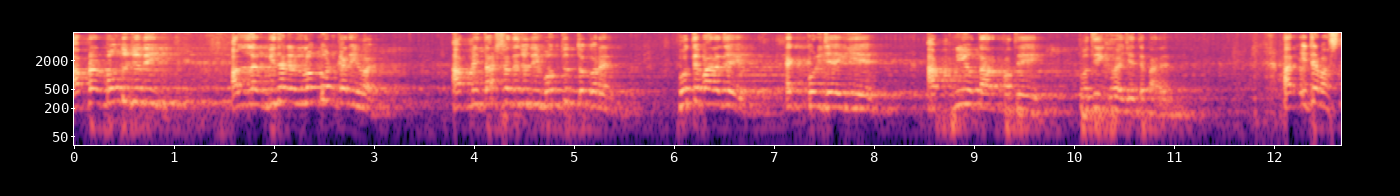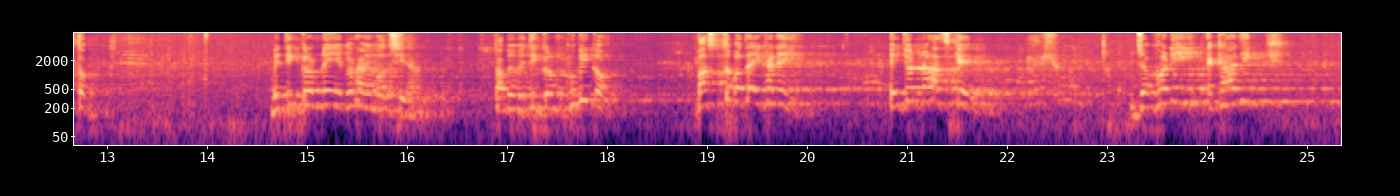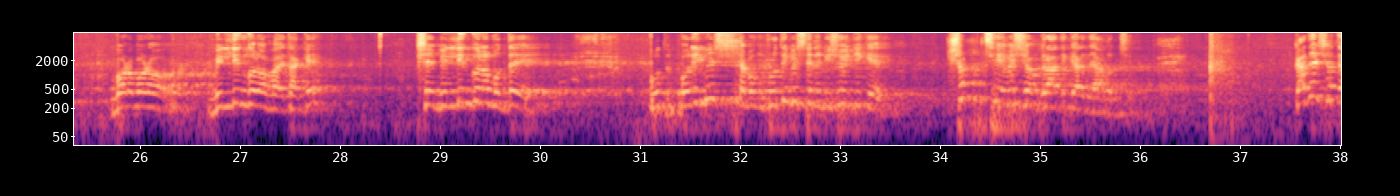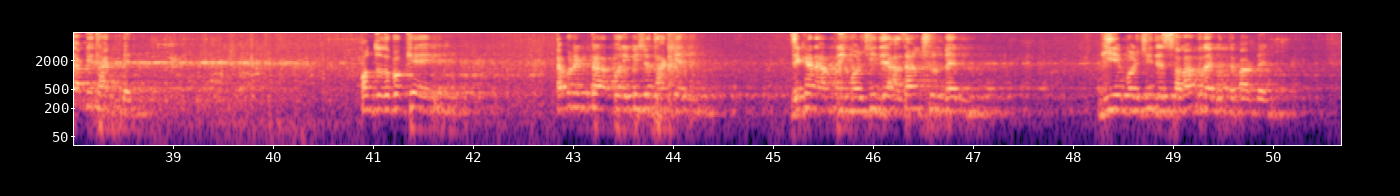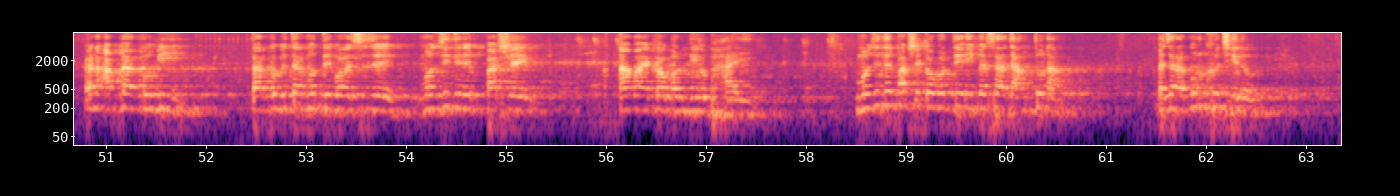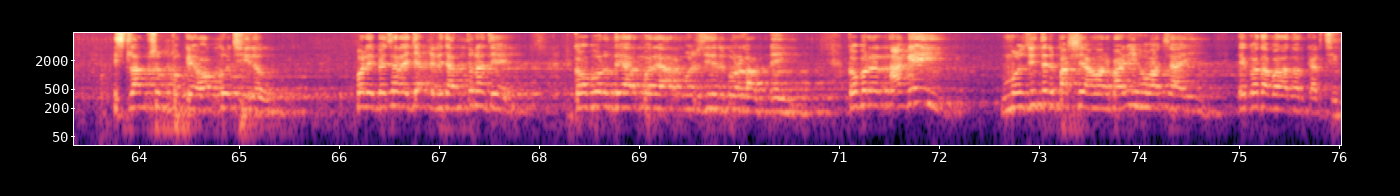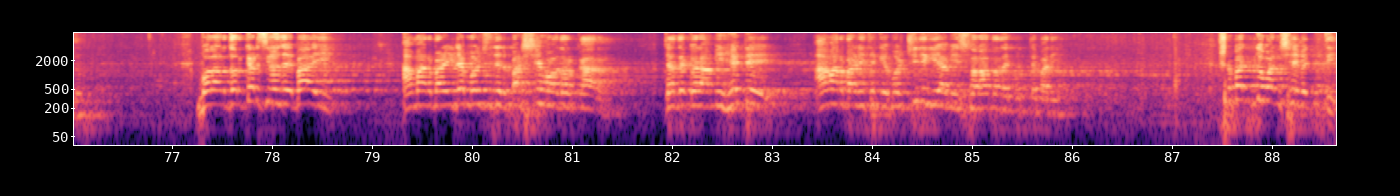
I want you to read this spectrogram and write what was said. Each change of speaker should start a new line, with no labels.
আপনার বন্ধু যদি আল্লাহর বিধানের লঙ্ঘনকারী হয়, আপনি তার সাথে যদি বন্ধুত্ব করেন, হতে পারে যে এক পর্যায়ে গিয়ে আপনিও তার পথে পথিক হয়ে যেতে পারেন। আর এটা বাস্তব। ব্যতিক্রম নেই কথা আমি বলছি না। তবে ব্যতিক্রম খুবই কম। বাস্তবতা এখানেই। এই জন্য আজকে যখনই একাধিক বড় বড় বিল্ডিংগুলো হয় থাকে সেই বিল্ডিংগুলোর মধ্যে পরিবেশ এবং প্রতিবেশের বিষয়টিকে সবচেয়ে বেশি অগ্রাধিকার দেওয়া হচ্ছে। কাদের সাথে আপনি থাকবেন। অন্ততপক্ষে এমন একটা পরিবেশে থাকেন যেখানে আপনি মসজিদে আজান শুনবেন, গিয়ে মসজিদে সলাত আদায় করতে পারবেন। কারণ আপনার কবি তার কবিতার মধ্যে বলেছে যে, মসজিদের পাশে আমায় কবর দিও ভাই। মসজিদের পাশে কবর দিয়ে এই বেচারা জানতো না। বেচারা মূর্খ ছিল। ইসলাম সম্পর্কে অজ্ঞ ছিল। ফলে বেচারা এটা জানতো না যে কবর দেওয়ার পরে আর মসজিদের কোনো লাভ নেই। কবরের আগেই মসজিদের পাশে আমার বাড়ি হওয়া চাই, এ কথা বলা দরকার ছিল। বলার দরকার ছিল যে, ভাই, আমার বাড়িটা মসজিদের পাশে হওয়া দরকার। যাতে করে আমি হেঁটে আমার বাড়ি থেকে মসজিদে গিয়ে আমি সলাত আদায় করতে পারি। সৌভাগ্যবান সেই ব্যক্তি।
